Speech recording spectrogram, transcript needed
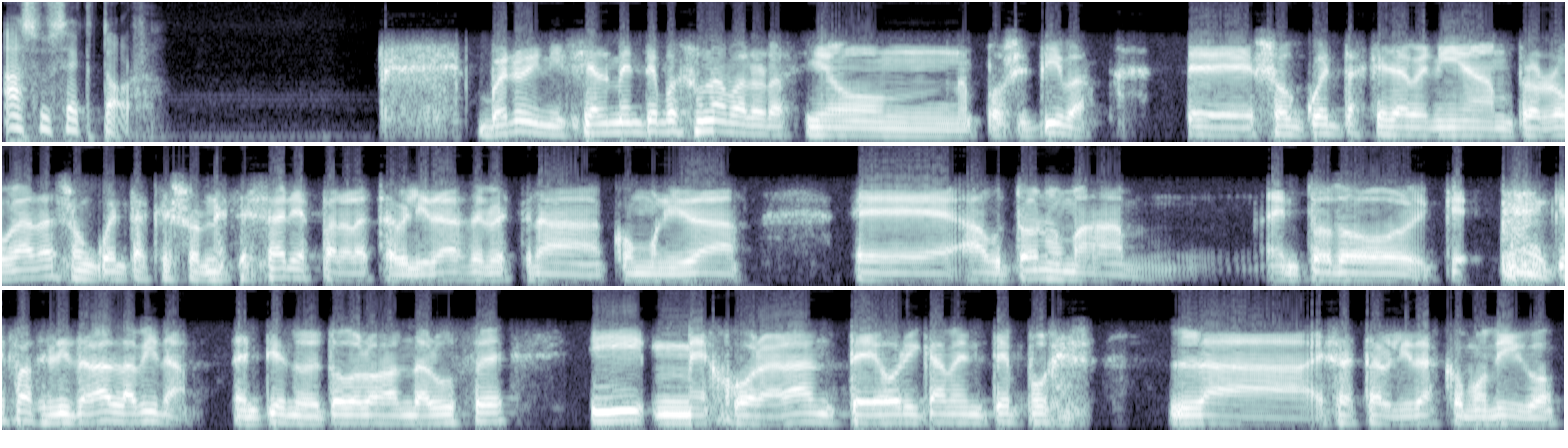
a su sector? Bueno, inicialmente pues una valoración positiva. Eh, son cuentas que ya venían prorrogadas, son cuentas que son necesarias para la estabilidad de nuestra comunidad eh, autónoma en todo, que, que facilitarán la vida, entiendo, de todos los andaluces y mejorarán teóricamente pues la, esa estabilidad, como digo,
